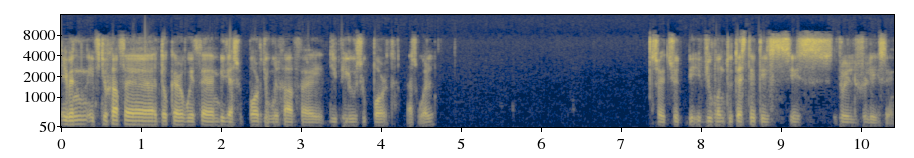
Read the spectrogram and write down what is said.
even if you have a Docker with NVIDIA support, you will have a GPU support as well. So it should be, if you want to test it, is is really, really easy.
